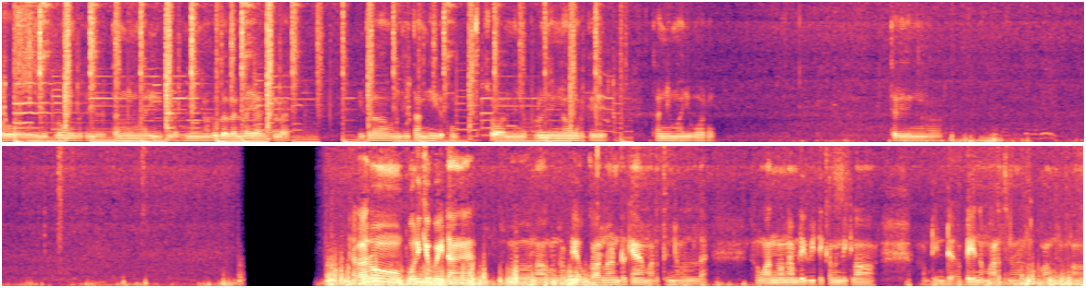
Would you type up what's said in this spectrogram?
இப்போது இதுக்குள்ளே உங்களுக்கு இந்த தண்ணி மாதிரி இருக்குல்ல நடுவில் வெள்ளையாக இருக்குல்ல இதில் தான் வந்து தண்ணி இருக்கும். ஸோ அது நீங்கள் புரிஞ்சிங்கன்னா உங்களுக்கு தண்ணி மாதிரி வரும். தெரியுதுங்களா? எல்லோரும் பொறிக்க போயிட்டாங்க. ஸோ நான் கொஞ்சம் அப்படியே உட்காரலான்னு இருக்கேன் மரத்துக்கு நிழல்ல ஸோ வந்தோடனே அப்படியே வீட்டுக்கு கிளம்பிக்கலாம் அப்படின்ட்டு அப்படியே இந்த மரத்து நிழல்ல உட்காந்துருக்கலாம்.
